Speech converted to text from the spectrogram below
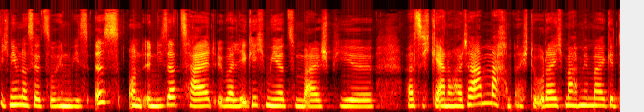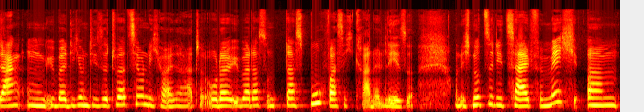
ich nehme das jetzt so hin, wie es ist und in dieser Zeit überlege ich mir zum Beispiel, was ich gerne heute Abend machen möchte oder ich mache mir mal Gedanken über die und die Situation, die ich heute hatte oder über das und das Buch, was ich gerade lese. Und ich nutze die Zeit für mich, ähm,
